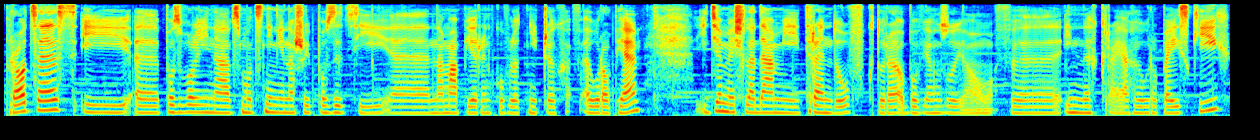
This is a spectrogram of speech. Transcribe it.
proces i e, pozwoli na wzmocnienie naszej pozycji e, na mapie rynków lotniczych w Europie. Idziemy śladami trendów, które obowiązują w innych krajach europejskich.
